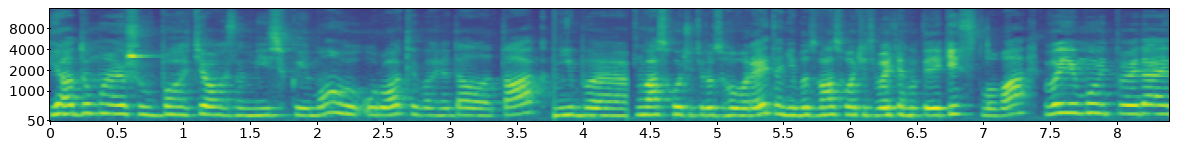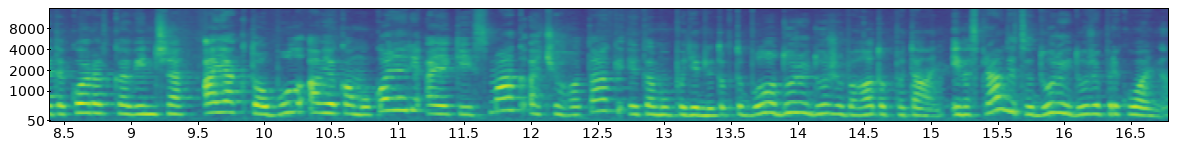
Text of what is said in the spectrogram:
Я думаю, що в багатьох з англійської мови уроки виглядали так, ніби вас хочуть розговорити, ніби з вас хочуть витягнути якісь слова. Ви йому відповідаєте коротко, він ще а як то було, а в якому кольорі, а який смак, а чого так і тому подібне. Тобто було дуже дуже багато питань. І насправді це дуже і дуже прикольно.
